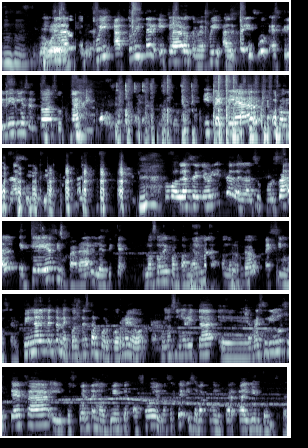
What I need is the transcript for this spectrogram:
Y claro que me fui a Twitter y claro que me fui al Facebook a escribirles en todas sus páginas y teclear como la, señorita, como la señorita de la sucursal, teclea sin parar y les dije, los odio con toda mi alma, cuando lo peor, pésimo ser. Finalmente me contestan por correo, una señorita, eh, recibimos su queja y pues cuéntenos bien qué pasó y no sé qué, y se va a comunicar alguien con usted.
